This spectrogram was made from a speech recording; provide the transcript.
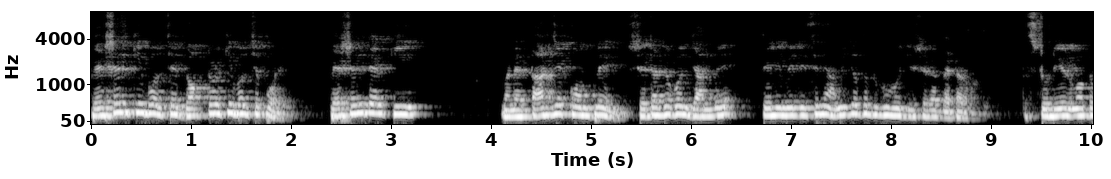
পেশেন্ট কি বলছে ডক্টর কি বলছে পড়ে। পেশেন্টের কি মানে তার যে কমপ্লেন সেটা যখন জানবে টেলিমেডিসিনে আমি যতটুকু বুঝি সেটা বেটার হবে। স্টুডিওর মতো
